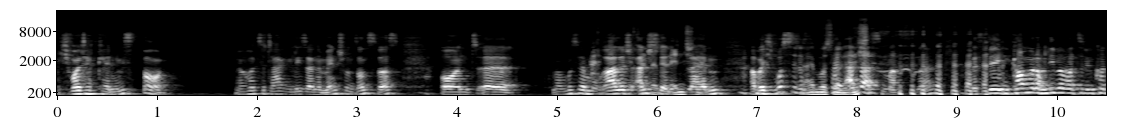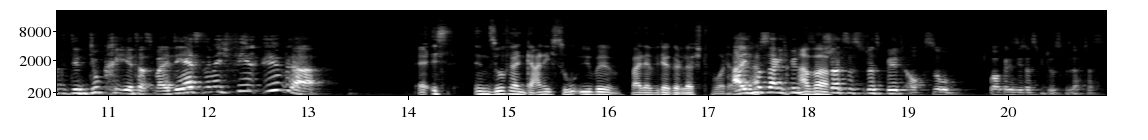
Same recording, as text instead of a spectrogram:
ich wollte halt keinen Mist bauen ne, heutzutage gläserne Menschen und sonst was. Und äh, man muss ja moralisch anständig bleiben. Aber ich wusste, dass Nein, du es halt anders machst. Ne? Deswegen kommen wir doch lieber mal zu dem Content, den du kreiert hast, weil der ist nämlich viel übler. Er ist insofern gar nicht so übel, weil er wieder gelöscht wurde. Aber ich muss sagen, ich bin aber, stolz, dass du das Bild auch so organisiert hast, wie du es gesagt hast.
